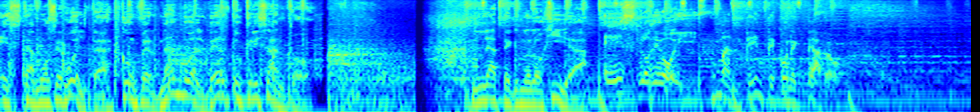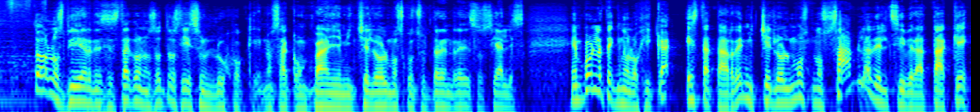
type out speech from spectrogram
Estamos de vuelta con Fernando Alberto Crisanto. La tecnología es lo de hoy. Mantente conectado. Todos los viernes está con nosotros y es un lujo que nos acompañe Michelle Olmos consultar en redes sociales. En Puebla Tecnológica, esta tarde, Michelle Olmos nos habla del ciberataque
